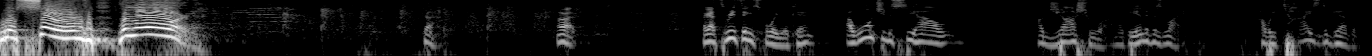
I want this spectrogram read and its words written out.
will serve the Lord. Okay. All right. I got three things for you, okay? I want you to see how, how Joshua, at the end of his life, how he ties together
